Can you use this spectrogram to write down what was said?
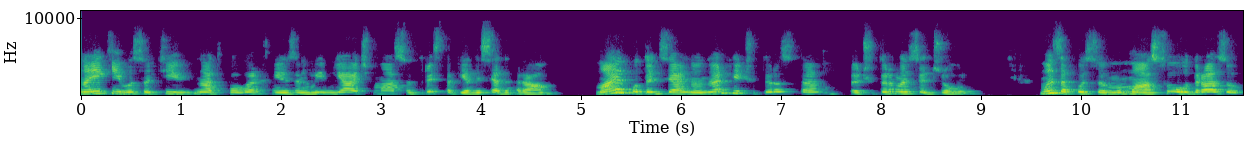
на якій висоті над поверхнею землі м'яч масою 350 грам має потенціальну енергію 400, е, 14 джоулів. Ми записуємо масу, одразу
